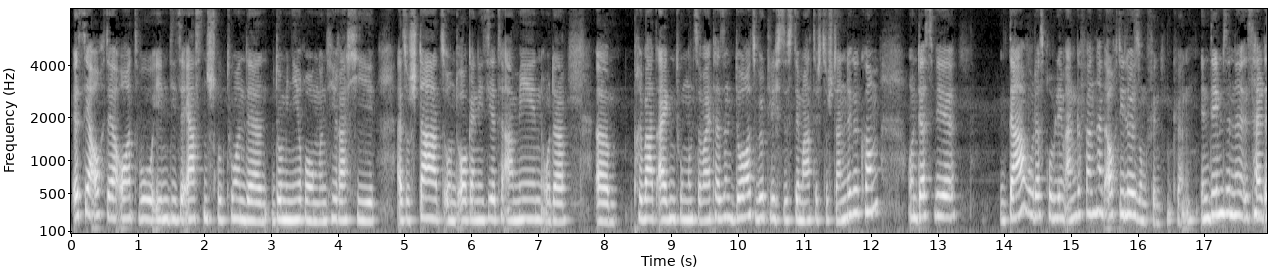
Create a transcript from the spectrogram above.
ist ja auch der Ort, wo eben diese ersten Strukturen der Dominierung und Hierarchie, also Staat und organisierte Armeen oder äh, Privateigentum und so weiter, sind dort wirklich systematisch zustande gekommen und dass wir da, wo das Problem angefangen hat, auch die Lösung finden können. In dem Sinne ist halt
